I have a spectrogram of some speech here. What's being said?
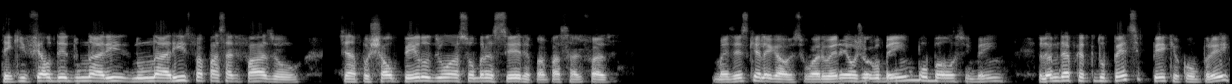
tem que enfiar o dedo no nariz, no nariz para passar de fase, ou sei lá, puxar o pelo de uma sobrancelha para passar de fase. Mas esse que é legal, esse WarioWare é um jogo bem bobão, assim, bem. Eu lembro da época do PSP que eu comprei,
